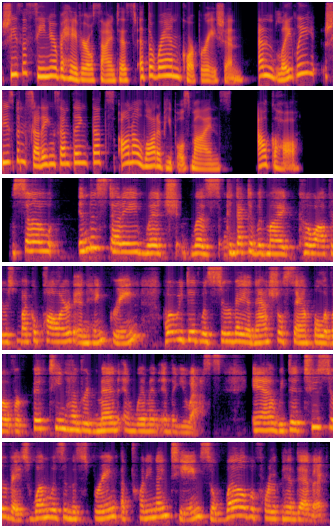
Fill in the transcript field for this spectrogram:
She's a senior behavioral scientist at the RAND Corporation. And lately, she's been studying something that's on a lot of people's minds alcohol. So, in this study, which was conducted with my co authors Michael Pollard and Hank Green, what we did was survey a national sample of over 1,500 men and women in the US. And we did two surveys. One was in the spring of 2019, so well before the pandemic.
